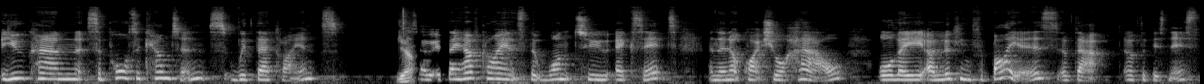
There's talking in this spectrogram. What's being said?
You can support accountants with their clients. Yep. So if they have clients that want to exit and they're not quite sure how, or they are looking for buyers of that of the business,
